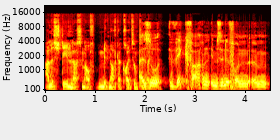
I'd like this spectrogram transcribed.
alles stehen lassen, auf mitten auf der Kreuzung. also Beispiel. wegfahren im Sinne von ähm,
